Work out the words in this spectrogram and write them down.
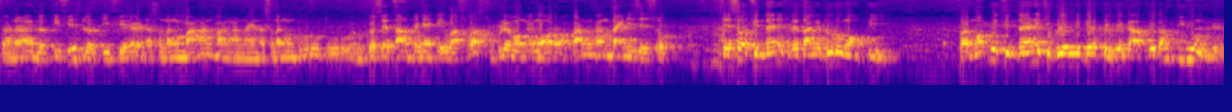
sana ada TV, ada TV, ada seneng mangan, mangan, ada seneng turu, turu. Kalau setan pengen ke was was, boleh wong ngorok kan. Sesuk cinta ini tangi turu ngopi. Bar ngopi ini juga mikir BBKB kan bingung deh.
